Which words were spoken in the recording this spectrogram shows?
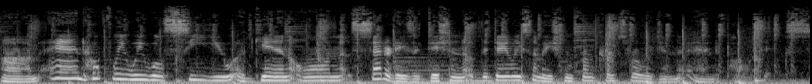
Um, and hopefully, we will see you again on Saturday's edition of the Daily Summation from Kurt's Religion and Politics.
